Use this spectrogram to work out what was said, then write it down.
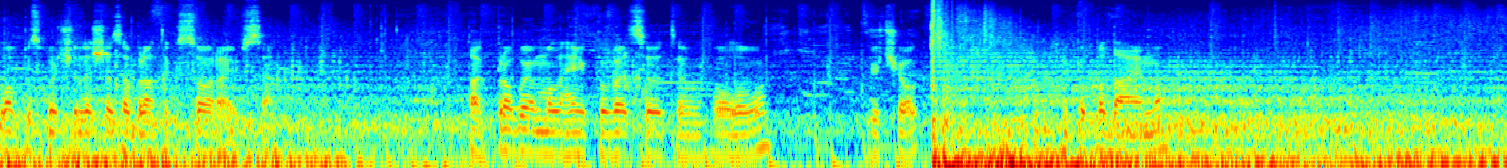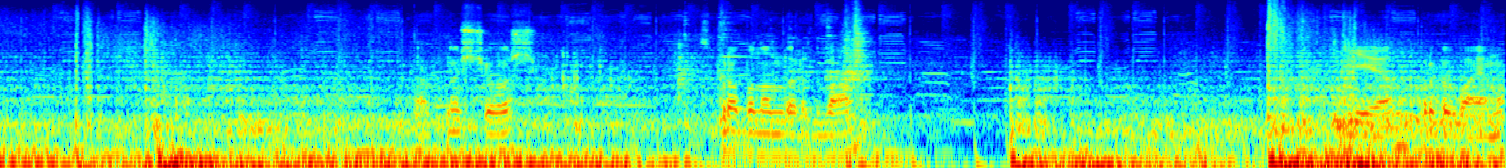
Хлопець хоче лише забрати ксора і все. Так, пробуємо легенько вицілити в голову. Крючок. Не попадаємо. Так, ну що ж. Спроба номер два. Є, пробиваємо.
